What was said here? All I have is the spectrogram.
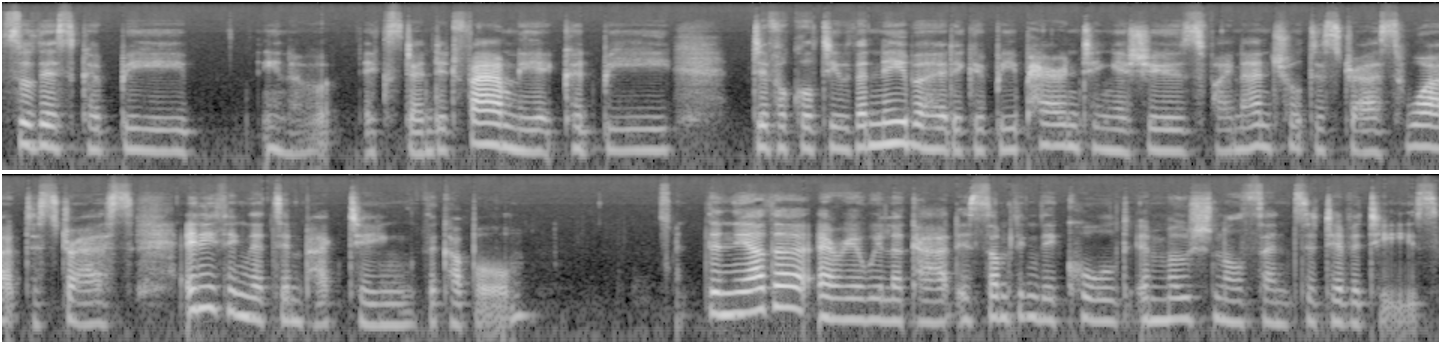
So this could be, you know, extended family, it could be difficulty with a neighborhood. It could be parenting issues, financial distress, work distress, anything that's impacting the couple. Then the other area we look at is something they called emotional sensitivities.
